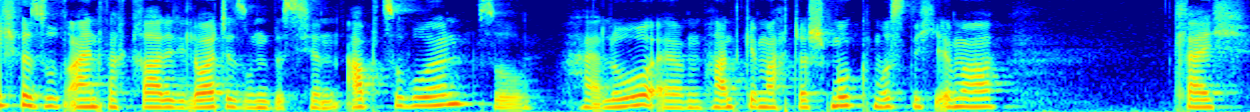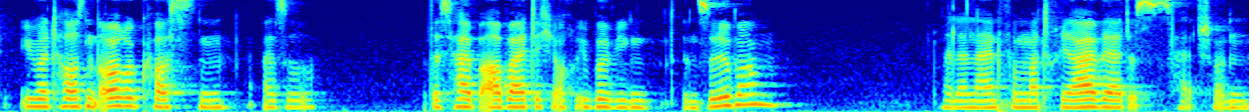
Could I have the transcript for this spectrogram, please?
ich versuche einfach gerade die Leute so ein bisschen abzuholen. So, hallo, ähm, handgemachter Schmuck muss nicht immer gleich über 1000 Euro kosten. Also deshalb arbeite ich auch überwiegend in Silber, weil allein vom Materialwert ist es halt schon,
